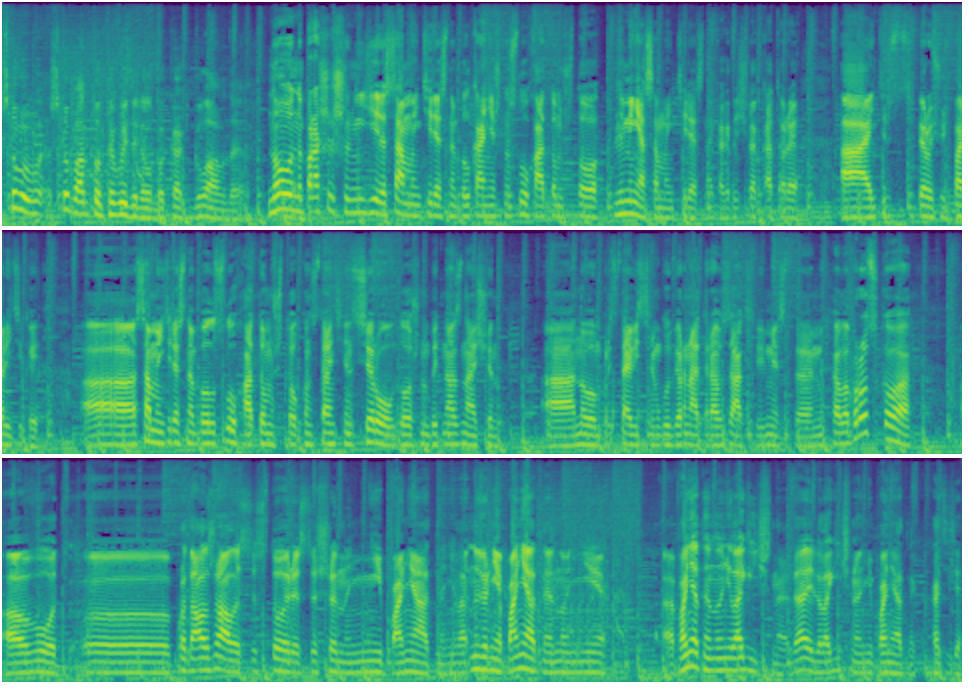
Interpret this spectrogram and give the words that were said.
что, бы, что бы, Антон, ты выделил бы как главное? Ну, на прошедшей неделе самое интересное был, конечно, слух о том, что для меня самое интересное, как для человека, который а, интересуется в первую очередь политикой, самое интересное был слух о том, что Константин Серов должен быть назначен а, новым представителем губернатора в ЗАГСе вместо Михаила Бродского. А, вот. Э, продолжалась история совершенно непонятная, не, ну, вернее, понятная, но не э, понятная, но нелогичная, да, или логичная, но непонятная, как хотите,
